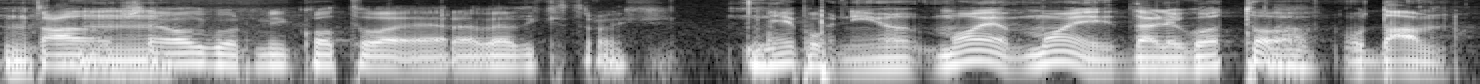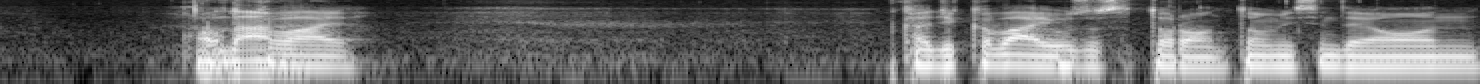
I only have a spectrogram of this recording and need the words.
Da, da, šta je odgovor? Mi gotova era velike trojke. Ne, pa nije, moje, moje, da li je gotovo? Da. Odavno. Od Odavno. Kavaja. Kad je Kavaj uzao sa Torontom, mislim da je on...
